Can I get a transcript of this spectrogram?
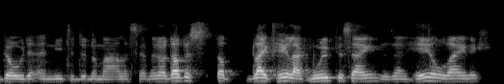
doden en niet de normale cellen. Nou, dat, is, dat blijkt heel erg moeilijk te zijn. Er zijn heel weinig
